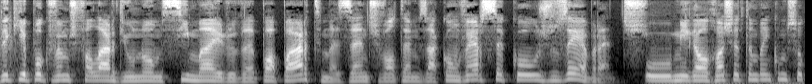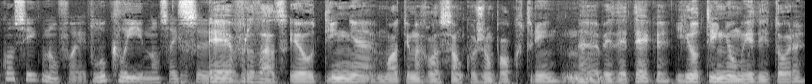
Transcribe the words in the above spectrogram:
Daqui a pouco vamos falar de um nome cimeiro da pop art, mas antes voltamos à conversa com o José Abrantes. O Miguel Rocha também começou consigo, não foi? Pelo CLI, não sei se... É verdade. Eu tinha uma ótima relação com o João Paulo Coutinho na uhum. BDteca e eu tinha uma editora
